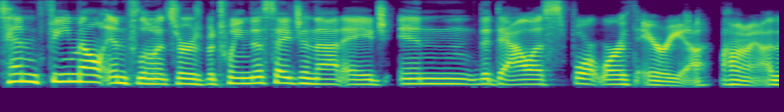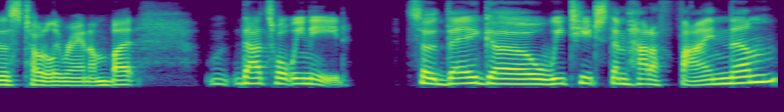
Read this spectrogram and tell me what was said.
10 female influencers between this age and that age in the Dallas Fort Worth area. I mean, this is totally random, but that's what we need. So they go, we teach them how to find them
